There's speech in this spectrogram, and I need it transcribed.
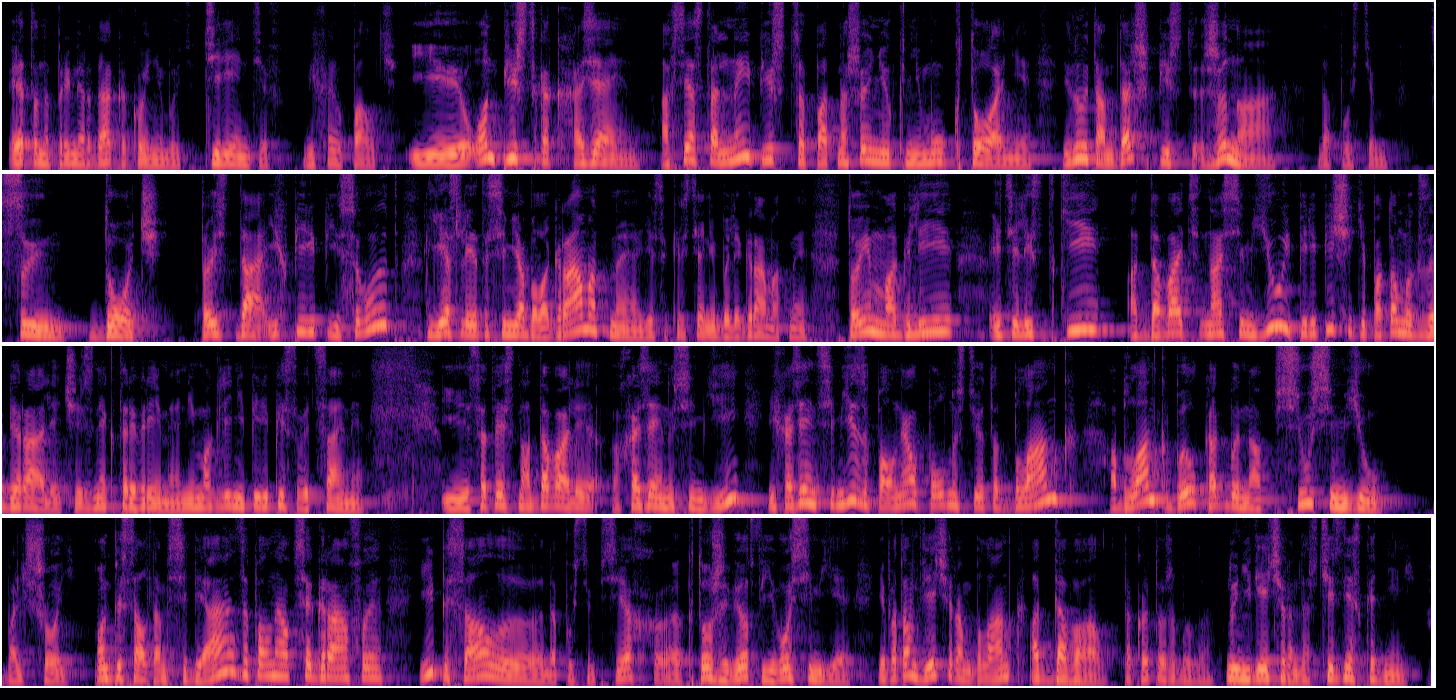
это, например, да, какой-нибудь Терентьев Михаил Павлович. И он пишется как хозяин, а все остальные пишутся по отношению к нему, кто они. И ну и там дальше пишет жена, допустим, сын, дочь, то есть, да, их переписывают. Если эта семья была грамотная, если крестьяне были грамотные, то им могли эти листки отдавать на семью, и переписчики потом их забирали через некоторое время. Они могли не переписывать сами. И, соответственно, отдавали хозяину семьи, и хозяин семьи заполнял полностью этот бланк, а бланк был как бы на всю семью большой. Он писал там себя, заполнял все графы и писал, э, допустим, всех, э, кто живет в его семье. И потом вечером бланк отдавал. Такое тоже было. Ну, не вечером даже, через несколько дней.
